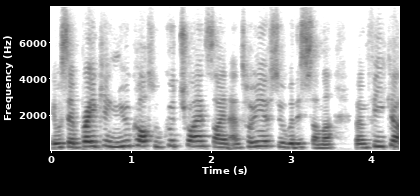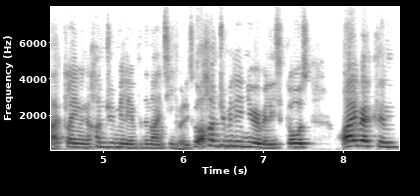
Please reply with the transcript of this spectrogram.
It was said breaking Newcastle could try and sign Antonio Silva this summer. Benfica are claiming 100 million for the 19 year old. He's got 100 million euro release clause. I reckon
